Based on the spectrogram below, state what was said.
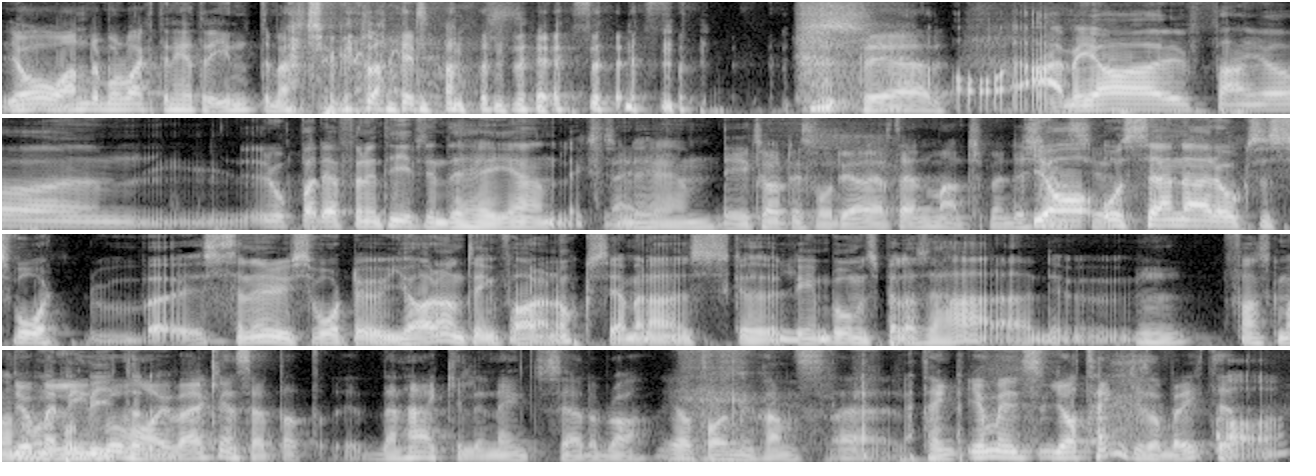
Ja, och andra målvakten heter inte Matthew Galaida. det, är... Ja, men jag, fan jag, mm, ropar definitivt inte hej igen. Liksom. Nej, Det, det är klart det är svårt att göra efter en match, men det ja, känns ju... och sen är det också svårt, sen är det svårt att göra någonting för honom också. Jag menar, ska Lindbom spela så här? Det, fan ska man Mm. Jo hålla men Lindbom har ju verkligen sett att den här killen är inte så jävla bra. Jag tar min chans. Eh, Tänk, jo, men jag tänker så på riktigt. Ja.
